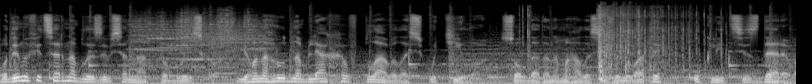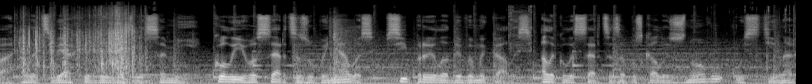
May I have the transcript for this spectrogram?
Один офіцер наблизився надто близько. Його нагрудна бляха вплавилась у тіло. Солдата намагалися ізолювати у клітці з дерева, але цвяхи вилізли самі. Коли його серце зупинялось, всі прилади вимикались. Але коли серце запускалось знову, у стінах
